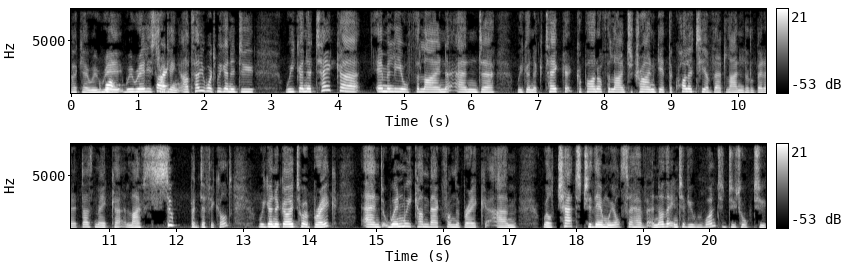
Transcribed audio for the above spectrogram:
Okay, we're, re- we're really struggling. Sorry. I'll tell you what we're going to do. We're going to take uh, Emily off the line and uh, we're going to take Kopano off the line to try and get the quality of that line a little better. It does make uh, life super difficult. We're going to go to a break and when we come back from the break, um, we'll chat to them. We also have another interview. We wanted to talk to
